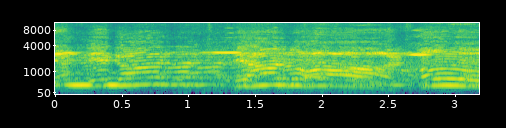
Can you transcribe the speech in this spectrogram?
بیگار بہار بہار ہیلو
